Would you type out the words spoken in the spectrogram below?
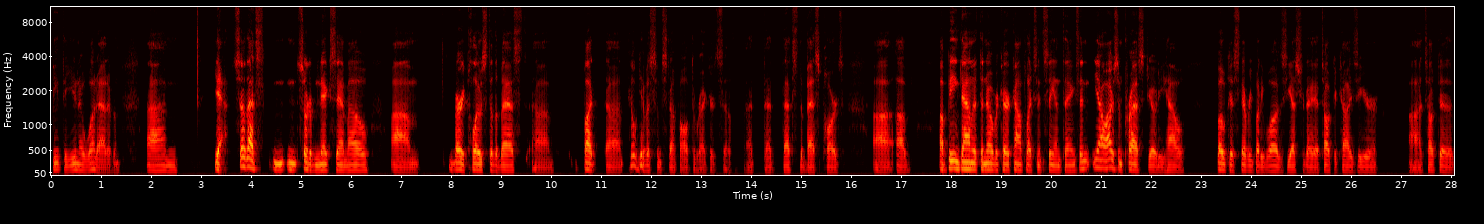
beat the you know what out of them. Um, yeah, so that's n- sort of Nick's mo. Um, very close to the best, uh, but uh, he'll give us some stuff off the record. So that that that's the best part uh, of uh, being down at the NovaCare complex and seeing things. And, you know, I was impressed, Jody, how focused everybody was yesterday. I talked to Kyzir, uh, I talked to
